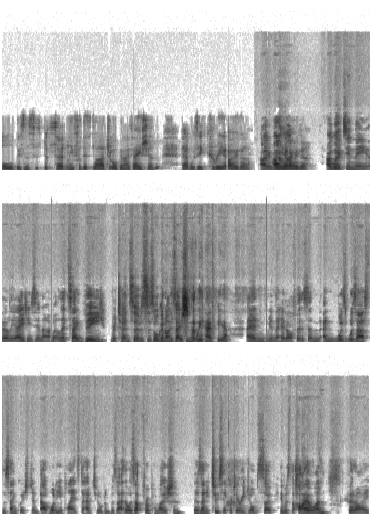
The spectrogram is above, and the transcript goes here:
all businesses, but certainly for this large organisation, that was it. Career over. I, career I worked, over. I worked in the early 80s in a, well, let's say the return services organisation that we have here and in the head office and, and was, was asked the same question uh, what are your plans to have children? Because I, I was up for a promotion. There was only two secretary jobs so it was the higher one that i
